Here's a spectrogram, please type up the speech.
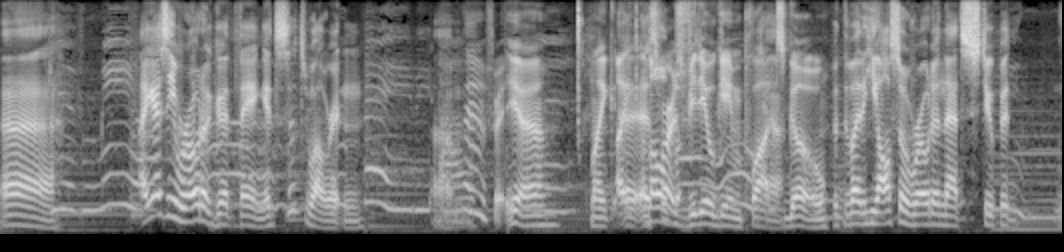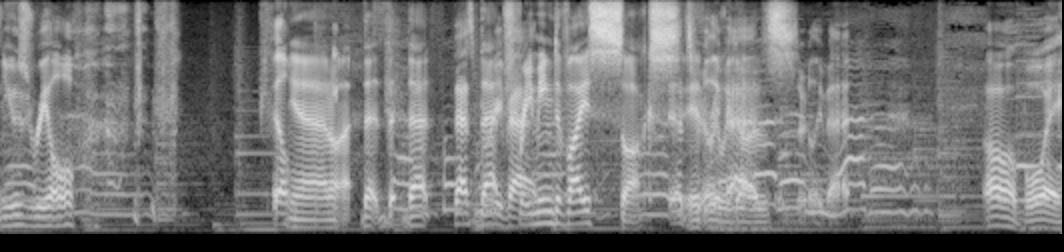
Uh, I guess he wrote a good thing. It's it's well written. Um, Eh, Yeah, like, Like, as no, far as video game plots go, but, but he also wrote in that stupid newsreel film. yeah, I don't, that that that, That's that bad. framing device sucks. It's it really, bad. does. It's really bad. Oh boy.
